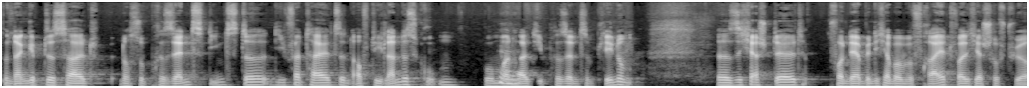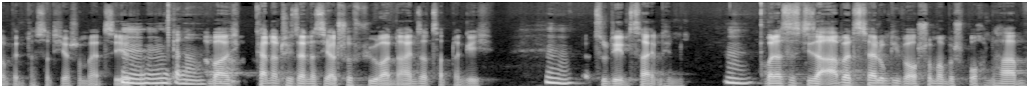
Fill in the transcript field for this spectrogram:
Und dann gibt es halt noch so Präsenzdienste, die verteilt sind auf die Landesgruppen, wo man mhm. halt die Präsenz im Plenum äh, sicherstellt. Von der bin ich aber befreit, weil ich ja Schriftführer bin. Das hatte ich ja schon mal erzählt. Mhm, genau. Aber ich kann natürlich sein, dass ich als Schriftführer einen Einsatz habe, dann gehe ich mhm. zu den Zeiten hin. Mhm. Aber das ist diese Arbeitsteilung, die wir auch schon mal besprochen haben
